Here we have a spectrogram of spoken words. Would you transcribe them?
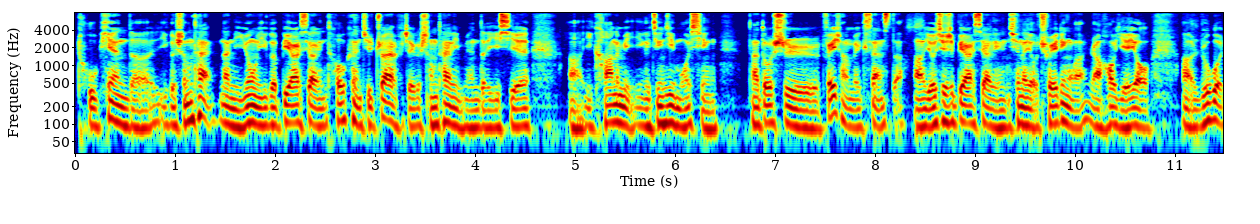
图片的一个生态，那你用一个 BRC20 token 去 drive 这个生态里面的一些啊 economy 一个经济模型，它都是非常 make sense 的啊，尤其是 BRC20 现在有 trading 了，然后也有啊，如果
